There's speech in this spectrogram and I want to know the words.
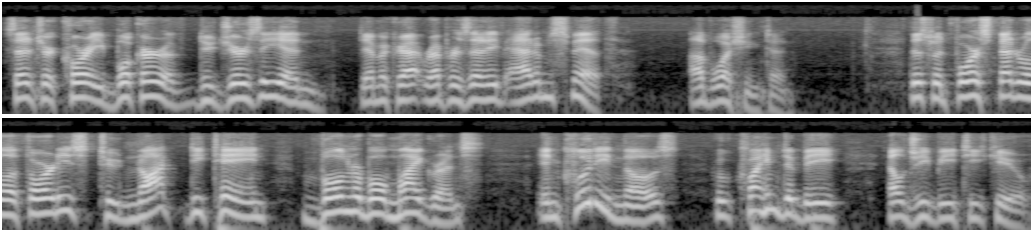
Senator Cory Booker of New Jersey and Democrat Representative Adam Smith of Washington. This would force federal authorities to not detain vulnerable migrants, including those who claim to be LGBTQ.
